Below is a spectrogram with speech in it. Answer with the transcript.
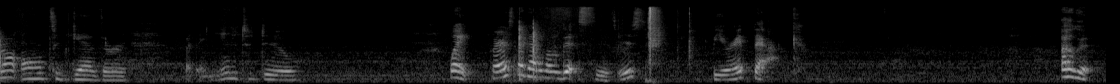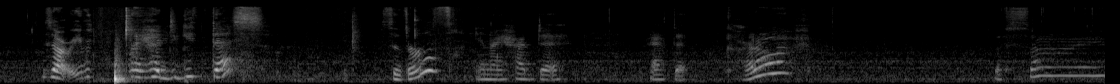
not all together. But I need to do. Wait, first I gotta go get scissors. Be right back. Okay, sorry. I had to get this scissors, and I had to I have to cut off the side.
